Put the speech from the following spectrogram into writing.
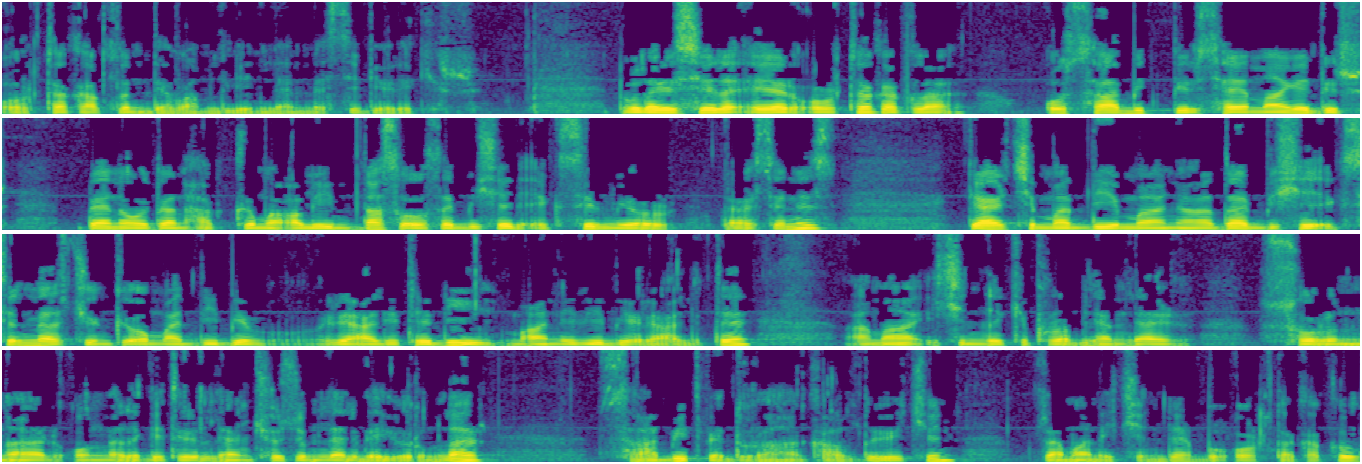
ortak aklın devamlı yenilenmesi gerekir. Dolayısıyla eğer ortak akla o sabit bir sermayedir, ben oradan hakkımı alayım, nasıl olsa bir şey eksilmiyor derseniz, gerçi maddi manada bir şey eksilmez çünkü o maddi bir realite değil, manevi bir realite. Ama içindeki problemler, sorunlar, onlara getirilen çözümler ve yorumlar sabit ve durağan kaldığı için zaman içinde bu ortak akıl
